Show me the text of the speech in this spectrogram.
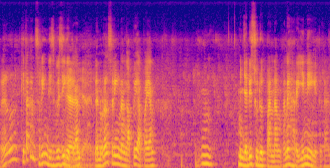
gini. kita kan sering diskusi gitu Iya, kan iya, iya. dan orang sering nanggapi apa yang mm, menjadi sudut pandang mana hari ini gitu kan.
